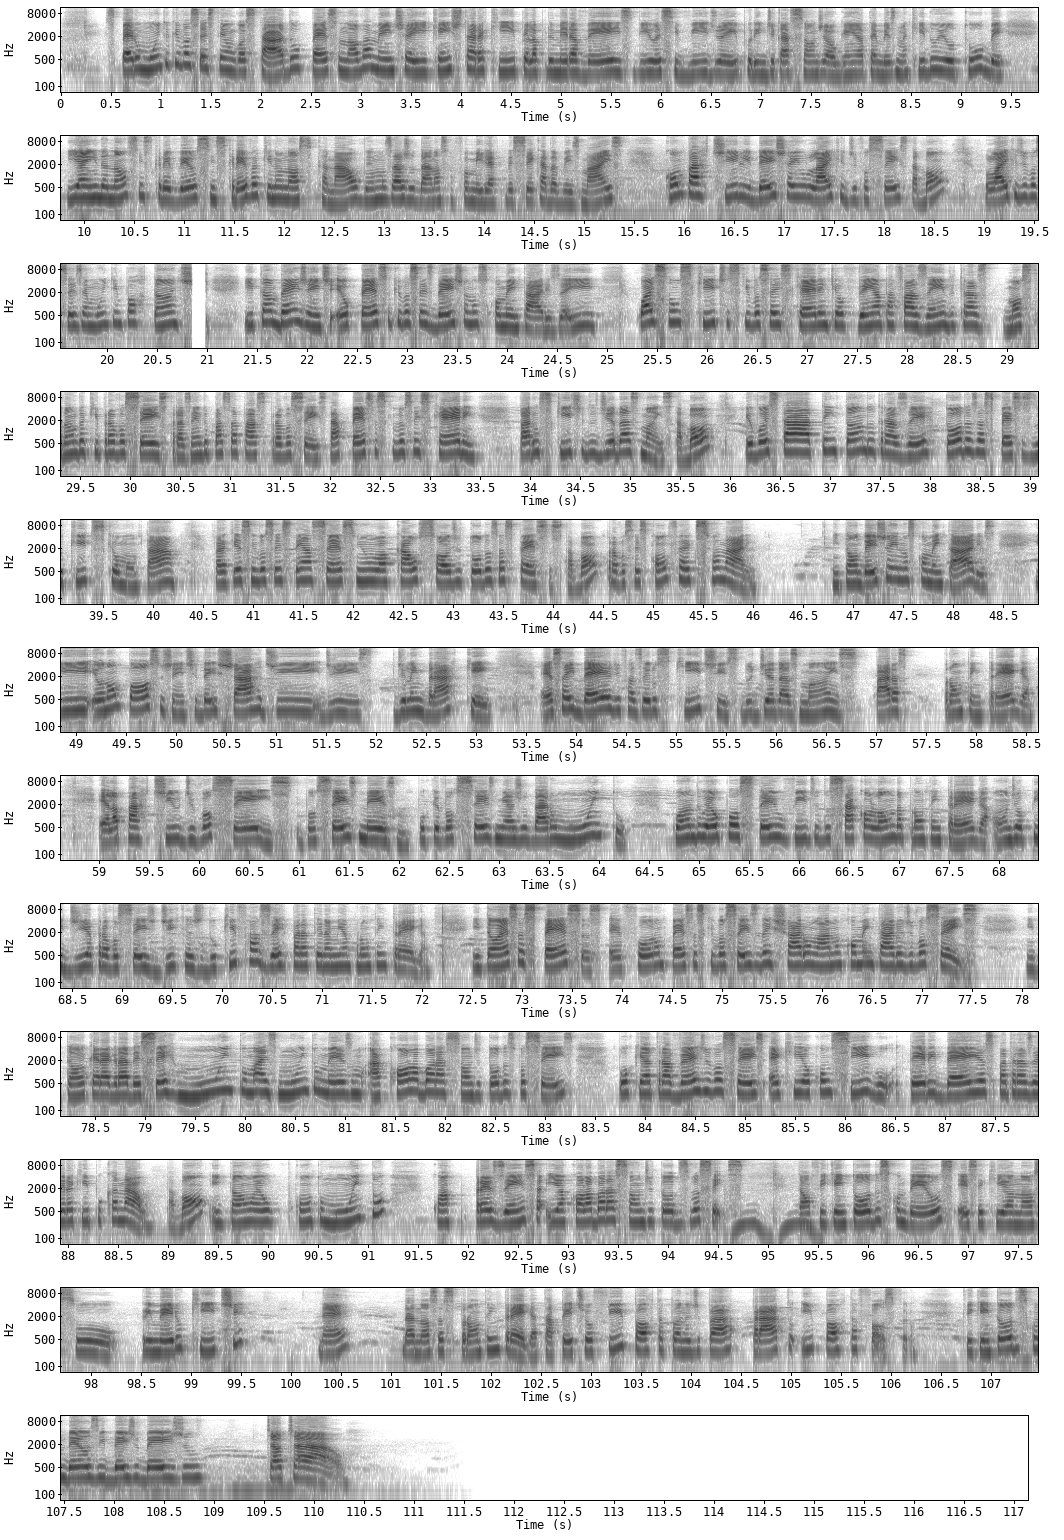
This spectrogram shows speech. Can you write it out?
Espero muito que vocês tenham gostado. Peço novamente aí, quem estar aqui pela primeira vez, viu esse vídeo aí por indicação de alguém, ou até mesmo aqui do YouTube, e ainda não se inscreveu, se inscreva aqui no nosso canal. Vamos ajudar nossa família a crescer cada vez mais. Compartilhe, deixa aí o like de vocês, tá bom? O like de vocês é muito importante. E também, gente, eu peço que vocês deixem nos comentários aí Quais são os kits que vocês querem que eu venha estar tá fazendo e mostrando aqui para vocês, trazendo passo a passo para vocês, tá? Peças que vocês querem para os kits do Dia das Mães, tá bom? Eu vou estar tentando trazer todas as peças do kits que eu montar, para que assim vocês tenham acesso em um local só de todas as peças, tá bom? Para vocês confeccionarem. Então, deixa aí nos comentários. E eu não posso, gente, deixar de, de, de lembrar que essa ideia de fazer os kits do Dia das Mães para pronta entrega, ela partiu de vocês, vocês mesmo, porque vocês me ajudaram muito quando eu postei o vídeo do sacolão da pronta entrega, onde eu pedia para vocês dicas do que fazer para ter a minha pronta entrega. Então essas peças é, foram peças que vocês deixaram lá no comentário de vocês. Então eu quero agradecer muito, mas muito mesmo a colaboração de todos vocês, porque através de vocês é que eu consigo ter ideias para trazer aqui para o canal, tá bom? Então eu conto muito com a presença e a colaboração de todos vocês. Então fiquem todos com Deus. Esse aqui é o nosso primeiro kit, né? Da nossas pronta entrega. Tapete ofi, porta-pano de prato e porta-fósforo. Fiquem todos com Deus e beijo, beijo. Tchau, tchau.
